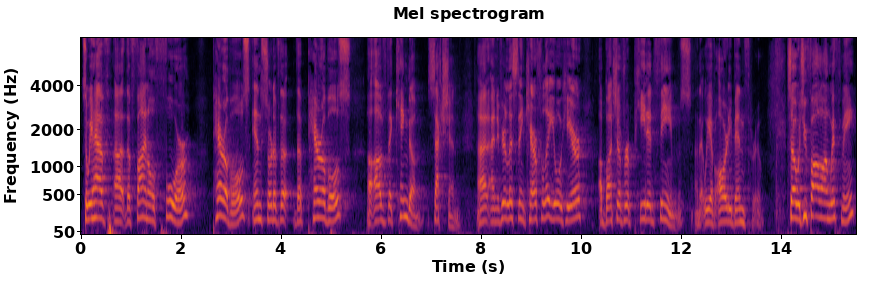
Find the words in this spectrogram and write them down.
So we have uh, the final four parables in sort of the, the parables uh, of the kingdom section. Uh, and if you're listening carefully, you will hear a bunch of repeated themes that we have already been through. So, would you follow along with me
